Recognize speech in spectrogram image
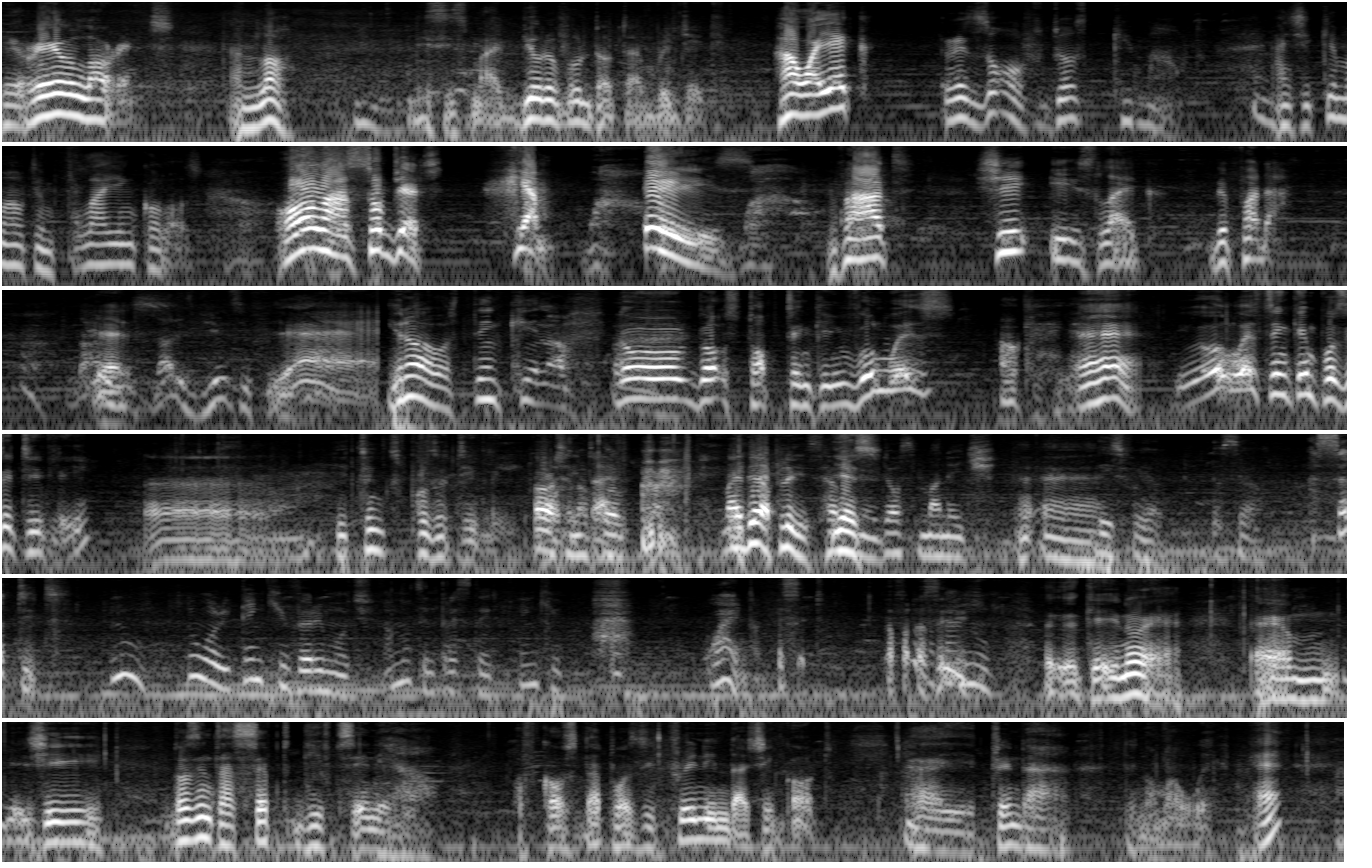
The real Lawrence. And Law, This is my beautiful daughter, Bridget. WAEC result just came out. And she came out in flying colors. All her subjects, him, wow. A's. Wow. In fact, she is like the father. That yes. is- that is beautiful. Yeah. You know, I was thinking of. Uh, no, don't stop thinking. You've always. Okay. Yeah. Eh, you're always thinking positively. Uh, he thinks positively. All all right, the no time. problem. My dear, please help Yes. me just manage Uh-uh. this for yourself. Accept it. No, don't worry. Thank you very much. I'm not interested. Thank you. Why not? Is it? The father Papa, said. no. Uh, okay, you know, uh, um, she doesn't accept gifts anyhow. Of course, that was the training that she got. I trained her the normal way. Eh?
